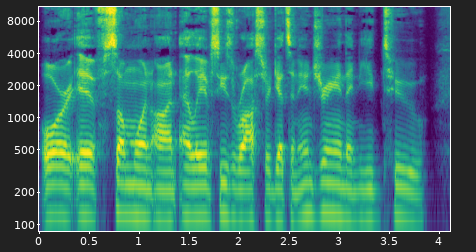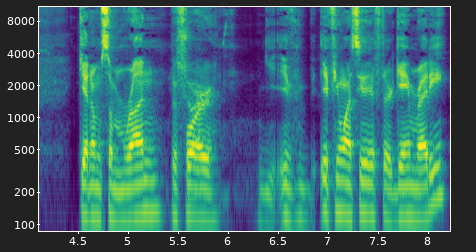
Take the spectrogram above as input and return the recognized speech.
or if someone on LAFC's roster gets an injury and they need to get them some run before. If if you want to see if they're game ready,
